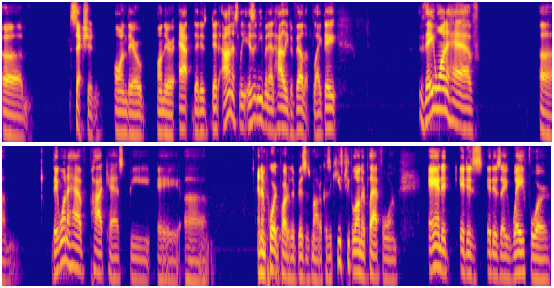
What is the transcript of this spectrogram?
um, section on their on their app that is that honestly isn't even that highly developed. Like they they want to have um they want to have podcast be a um, an important part of their business model because it keeps people on their platform and it it is it is a way for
